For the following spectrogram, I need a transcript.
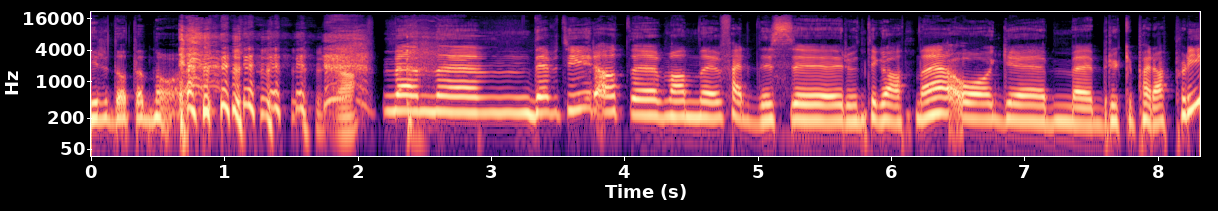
yr.no. Ja. Men eh, det betyr at eh, man ferdes eh, rundt i gatene og bruker paraply.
